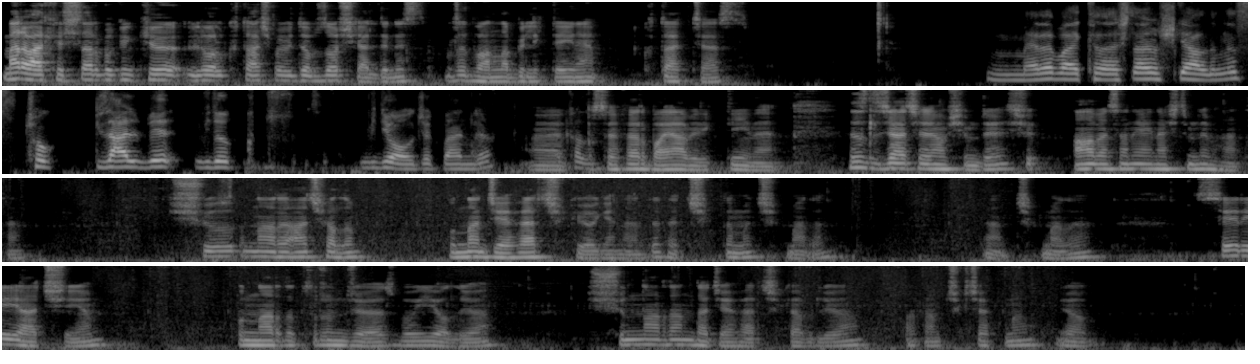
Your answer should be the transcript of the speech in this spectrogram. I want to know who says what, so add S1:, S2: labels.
S1: Merhaba arkadaşlar, bugünkü LoL kutu açma videomuza hoş geldiniz. Rıdvan'la birlikte yine kutu açacağız.
S2: Merhaba arkadaşlar, hoş geldiniz. Çok güzel bir video kutu- video olacak bence.
S1: Evet,
S2: Bakalım.
S1: bu sefer bayağı birikti yine. Hızlıca açacağım şimdi. Şu, aa ben sana yayın açtım değil mi hatta? Şunları açalım. Bundan cevher çıkıyor genelde de çıktı mı çıkmadı. Ha, çıkmadı. Seriyi açayım. Bunlar da turuncu öz. Bu iyi oluyor. Şunlardan da cevher çıkabiliyor. Bakalım çıkacak mı? Yok.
